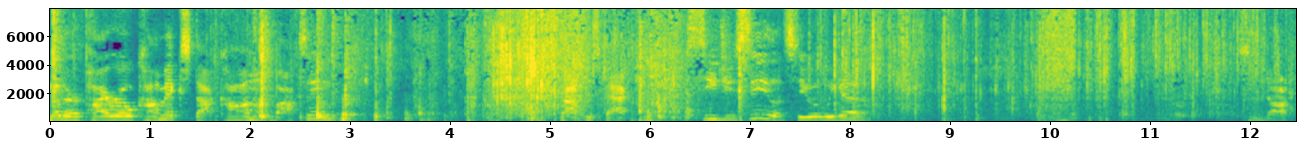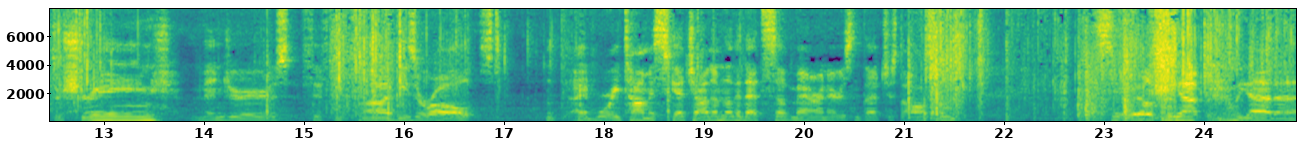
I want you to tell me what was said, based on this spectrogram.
Another pyrocomics.com unboxing. Drop this back. CGC, let's see what we got. Some Doctor Strange, Avengers 55. These are all, I had Roy Thomas sketch on them. Look at that Submariner. Isn't that just awesome? Let's see what else we got. We got, uh,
